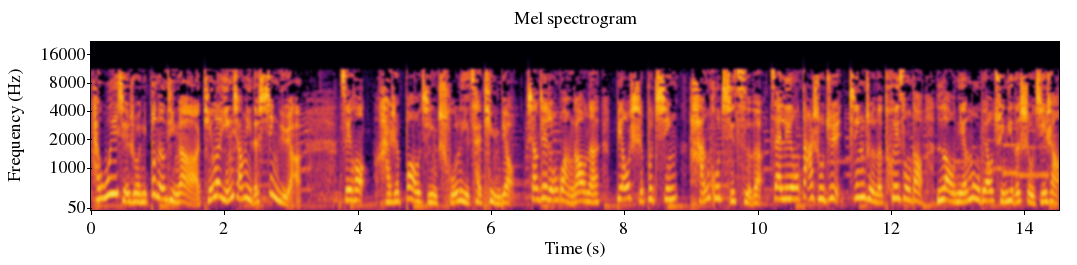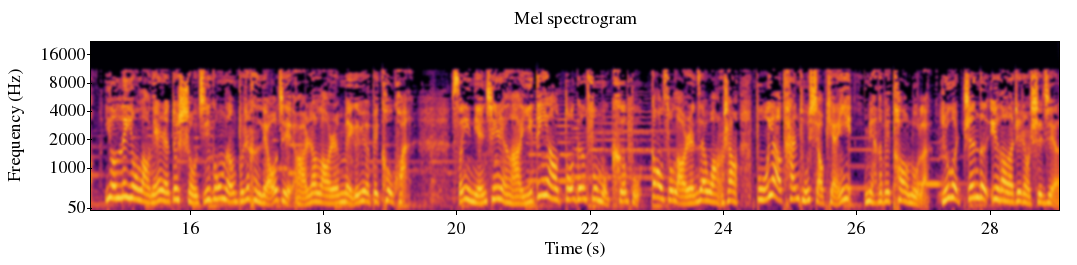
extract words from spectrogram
还威胁说你不能停啊，停了影响你的信誉啊。最后还是报警处理才停掉。像这种广告呢，标识不清、含糊其辞的，再利用大数据精准的推送到老年目标群体的手机上，又利用老年人对手机功能不是很了解啊，让老人每个月被扣款。所以年轻人啊，一定要多跟父母科普，告诉老人在网上不要贪图小便宜，免得被套路了。如果真的遇到了这种事情，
